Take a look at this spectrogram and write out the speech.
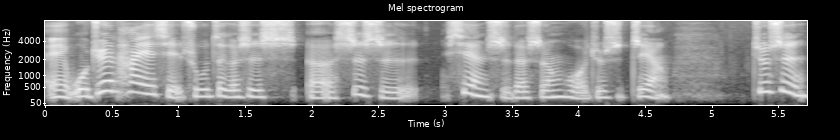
诶，我觉得他也写出这个是呃事实现实的生活就是这样，就是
